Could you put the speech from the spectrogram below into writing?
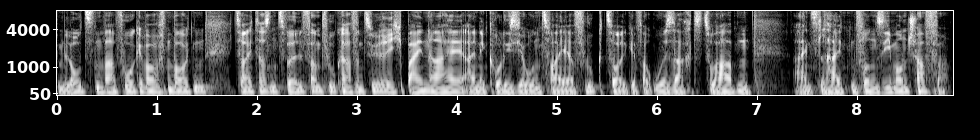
Dem Lotsen war vorgeworfen worden, 2012 am Flughafen Zürich beinahe eine Kollision zweier Flugzeuge verursacht zu haben. Einzelheiten von Simon Schaffer.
